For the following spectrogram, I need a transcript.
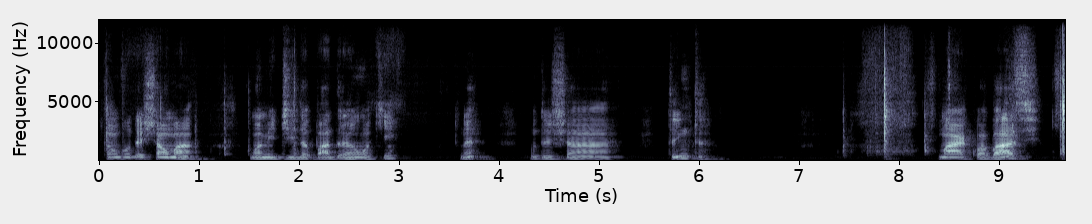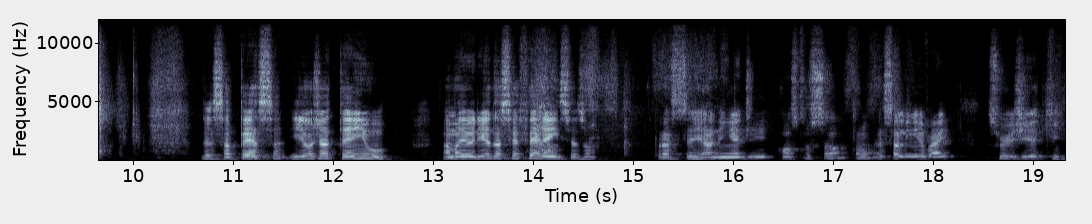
Então, vou deixar uma, uma medida padrão aqui, né? Vou deixar 30. marco a base dessa peça e eu já tenho a maioria das referências, ó. Tracei a linha de construção, então essa linha vai surgir aqui.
